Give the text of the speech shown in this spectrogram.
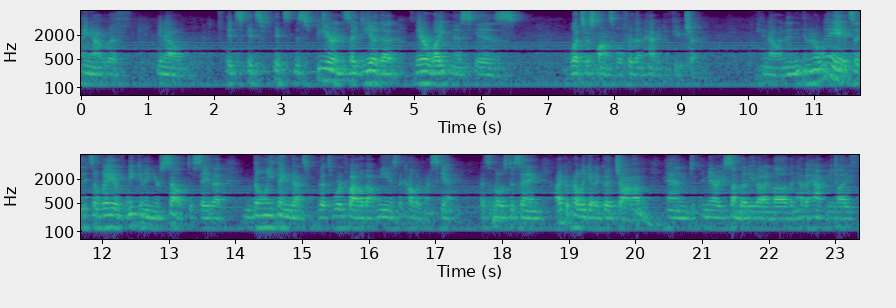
hang out with, you know. It's it's it's this fear and this idea that their whiteness is what's responsible for them having a future. You know, and in, in a way it's a it's a way of weakening yourself to say that the only thing that's that's worthwhile about me is the color of my skin as opposed to saying I could probably get a good job and marry somebody that I love and have a happy life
